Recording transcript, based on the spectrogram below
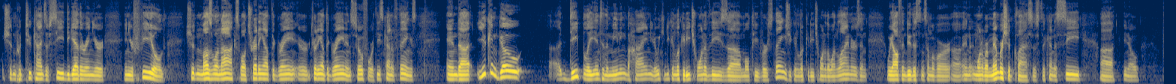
you shouldn't put two kinds of seed together in your in your field. You shouldn't muzzle an ox while treading out the grain or treading out the grain and so forth. These kind of things, and uh, you can go uh, deeply into the meaning behind. You know, can you can look at each one of these uh, multiverse things. You can look at each one of the one-liners, and we often do this in some of our uh, in, in, one of our membership classes to kind of see, uh, you know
